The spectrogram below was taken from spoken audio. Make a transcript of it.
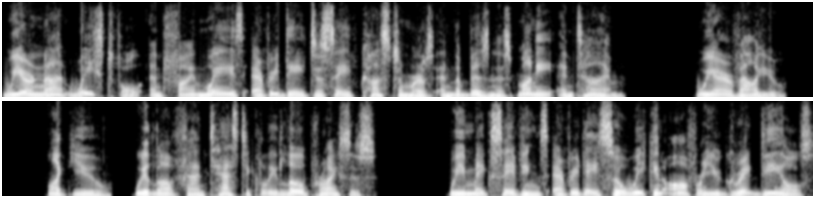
We are not wasteful and find ways every day to save customers and the business money and time. We are value. Like you, we love fantastically low prices. We make savings every day so we can offer you great deals,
